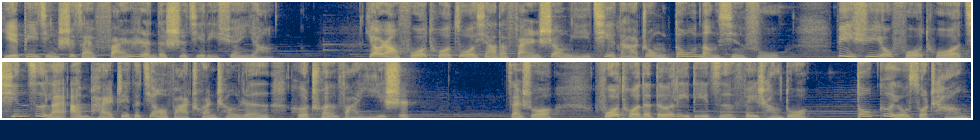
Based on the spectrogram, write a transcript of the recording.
也毕竟是在凡人的世界里宣扬，要让佛陀座下的凡圣一切大众都能信服，必须由佛陀亲自来安排这个教法传承人和传法仪式。再说，佛陀的得力弟子非常多，都各有所长，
